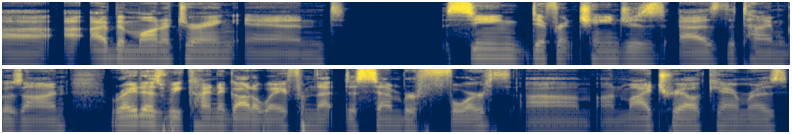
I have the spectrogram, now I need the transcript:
uh, I, have been monitoring and seeing different changes as the time goes on. Right as we kind of got away from that December 4th um, on my trail cameras,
